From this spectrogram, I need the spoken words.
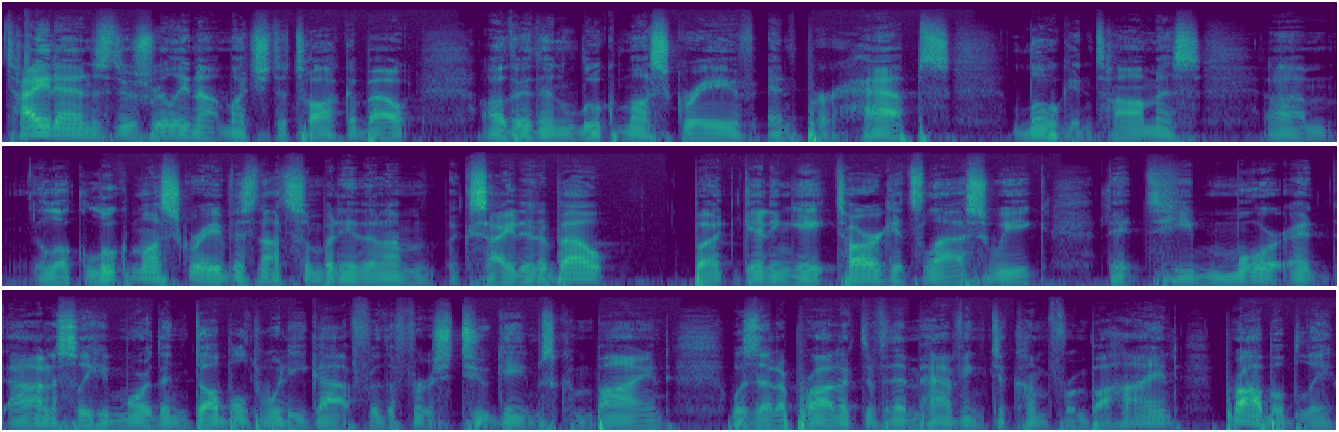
Tight ends, there's really not much to talk about other than Luke Musgrave and perhaps Logan Thomas. Um, look, Luke Musgrave is not somebody that I'm excited about, but getting eight targets last week, that he more honestly he more than doubled what he got for the first two games combined. Was that a product of them having to come from behind? Probably,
